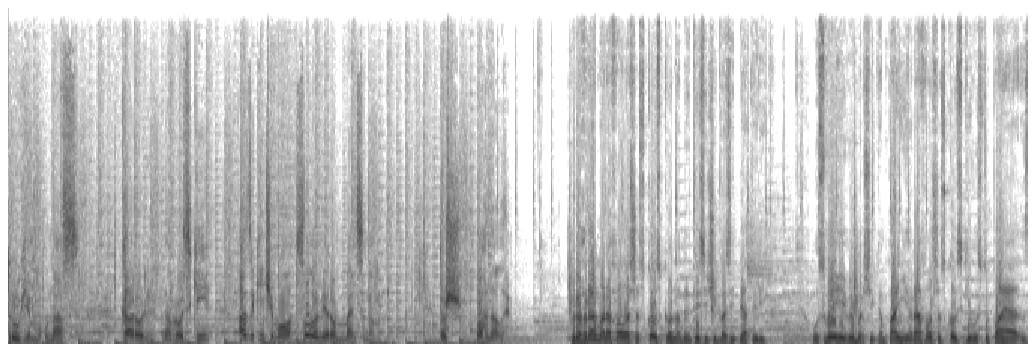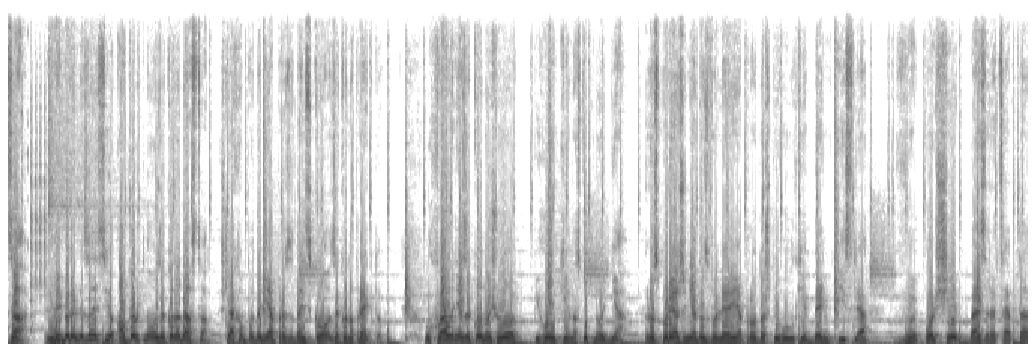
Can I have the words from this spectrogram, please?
другим у нас Кароль Навроцький, а закінчимо Славоміром Менсеном. Тож, погнали! Програма Рафала Шасковського на 2025 рік. У своїй виборчій кампанії Рафал Шасковський виступає за лібералізацію абортного законодавства шляхом подання президентського законопроекту, ухвалення закону щодо пігулки наступного дня. Розпорядження дозволяє продаж пігулки день після в Польщі без рецепта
